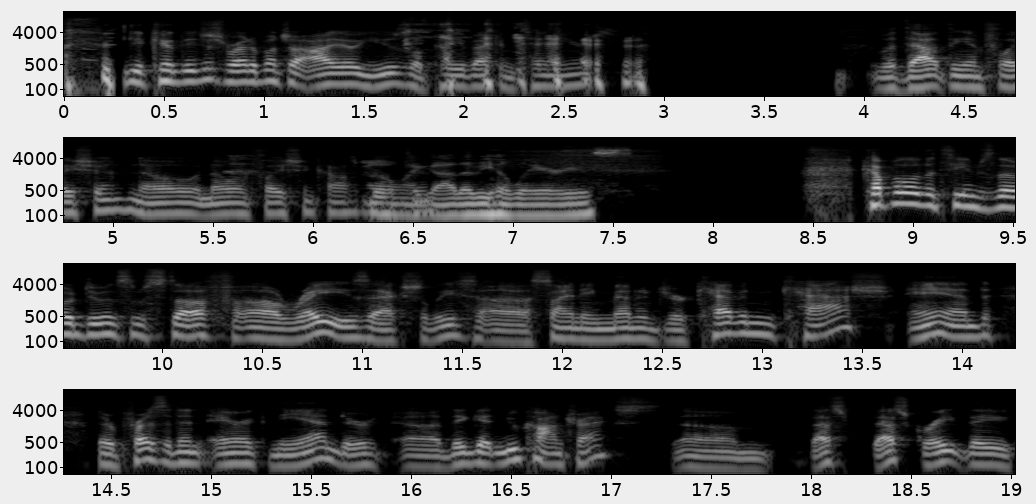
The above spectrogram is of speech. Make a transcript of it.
Yeah, can they just write a bunch of IOUs? They'll pay you back in ten years without the inflation. No, no inflation cost. Oh my god, that'd be hilarious. A couple of the teams though doing some stuff. Uh, Rays actually uh, signing manager Kevin Cash and their president Erik Neander. Uh, they get new contracts. Um, that's that's great. They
